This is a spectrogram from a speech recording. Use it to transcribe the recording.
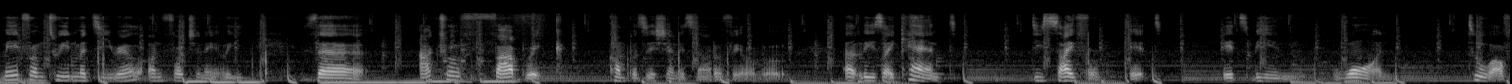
made from tweed material. Unfortunately the actual fabric composition is not available. At least I can't decipher it it's been worn too often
